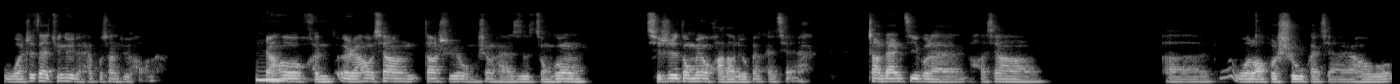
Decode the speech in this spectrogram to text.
我这在军队里还不算最好的。然后很呃，然后像当时我们生孩子，总共其实都没有花到六百块钱，账单寄过来好像。呃，我老婆十五块钱，然后我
